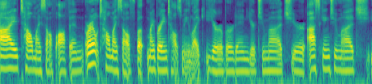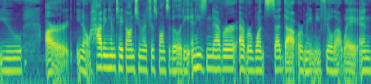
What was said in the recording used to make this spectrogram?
I tell myself often, or I don't tell myself, but my brain tells me, like, you're a burden, you're too much, you're asking too much, you are, you know, having him take on too much responsibility. And he's never, ever once said that or made me feel that way. And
